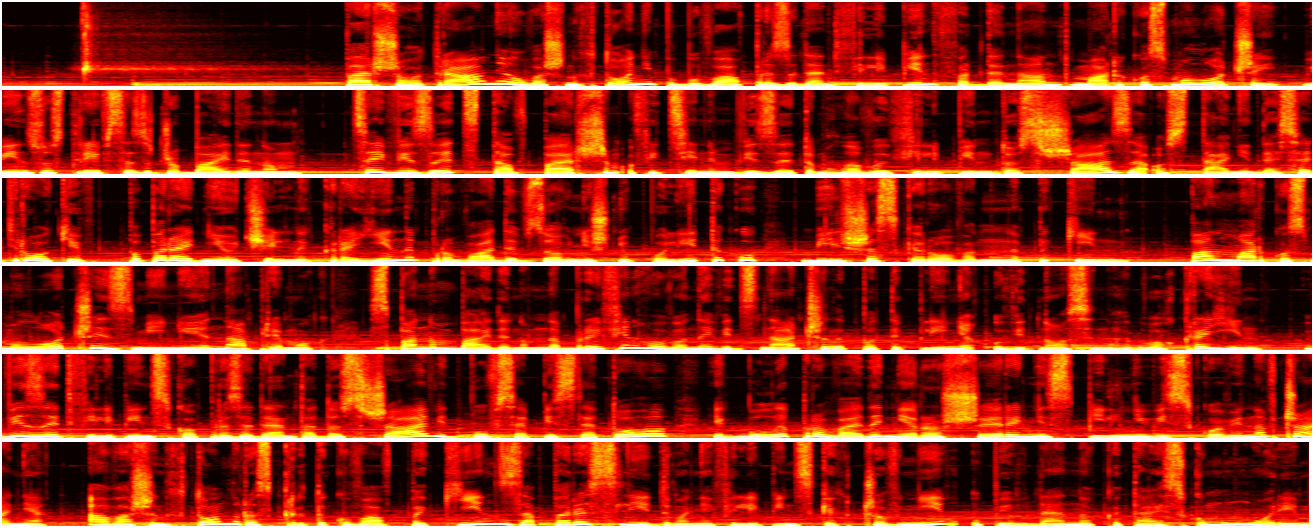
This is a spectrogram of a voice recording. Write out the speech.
1 травня у Вашингтоні побував президент Філіппін Фердинанд Маркос Молодший. Він зустрівся з Джо Байденом. Цей візит став першим офіційним візитом глави Філіппін до США за останні 10 років. Попередній очільник країни провадив зовнішню політику більше скеровану на Пекін. Пан Маркос молодший змінює напрямок. З паном Байденом на брифінгу вони відзначили потепління у відносинах двох країн. Візит філіппінського президента до США відбувся після того, як були проведені розширені спільні військові навчання. А Вашингтон розкритикував Пекін за переслідування філіппінських човнів у південно-китайському морі.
